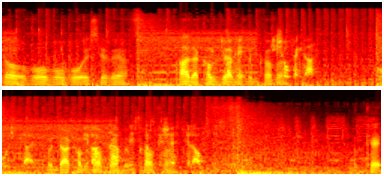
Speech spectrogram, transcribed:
So, wo, wo, wo ist hier wer? Ah, da kommt wer okay, mit einem Koffer. Die Show fängt an. Ruhig bleiben. Und da kommt noch wer mit dem Koffer. Okay.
